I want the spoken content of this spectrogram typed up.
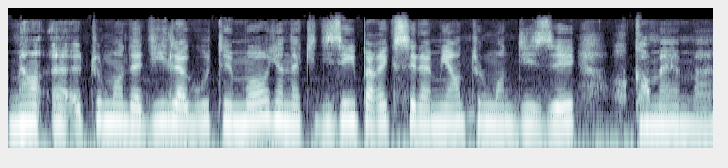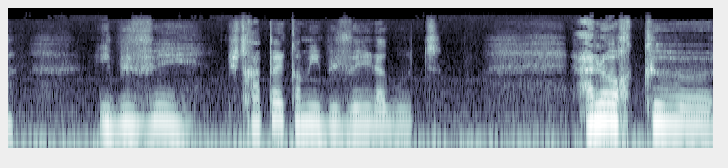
Mais euh, tout le monde a dit la goutte est mort. Il y en a qui disaient il paraît que c'est l'amiante. Tout le monde disait oh quand même, hein, il buvait. Tu te rappelles comme il buvait la goutte? Alors que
